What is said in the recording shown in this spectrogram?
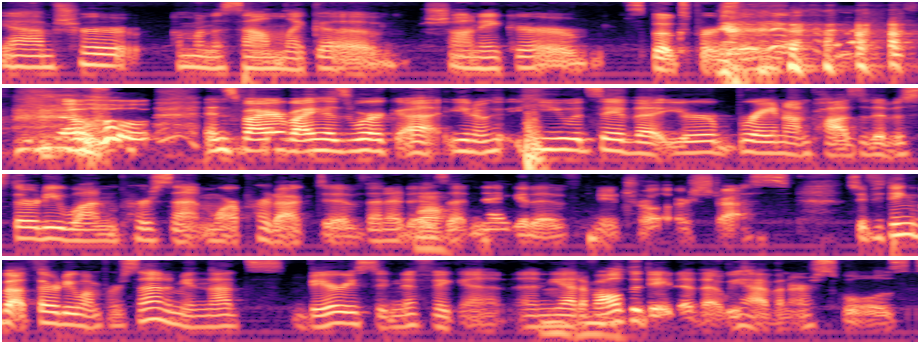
Yeah, I'm sure I'm going to sound like a Shawn Achor spokesperson. so inspired by his work, uh, you know, he would say that your brain on positive is 31% more productive than it wow. is at negative, neutral, or stress. So if you think about 31%, I mean, that's very significant. And yet, mm-hmm. of all the data that we have in our schools,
